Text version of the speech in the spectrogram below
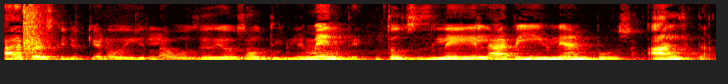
Ay, pero es que yo quiero oír la voz de Dios audiblemente. Entonces lee la Biblia en voz alta.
